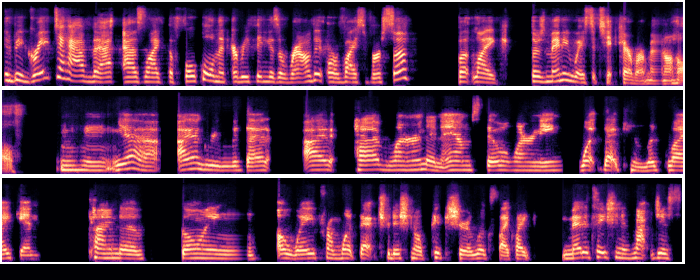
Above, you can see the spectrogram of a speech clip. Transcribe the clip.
it'd be great to have that as like the focal and then everything is around it or vice versa. But like there's many ways to take care of our mental health. Mm-hmm. Yeah, I agree with that. I have learned and am still learning what that can look like and kind of going away from what that traditional picture looks like. Like meditation is not just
